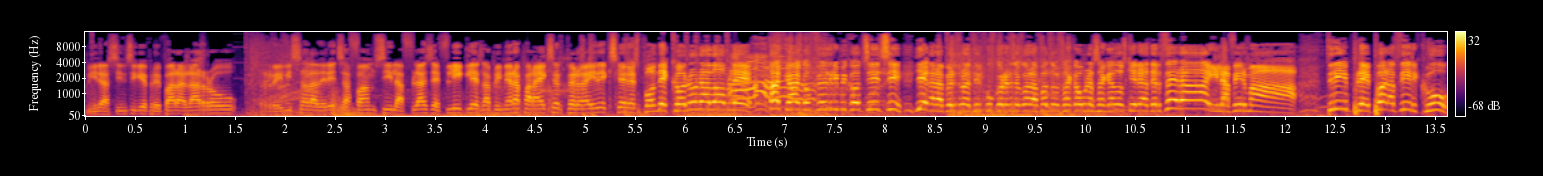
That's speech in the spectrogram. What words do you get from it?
Mira, Sinsi que prepara el arrow. Revisa a la derecha Famsi. La flash de Flickless. La primera para Exer, pero Aidex que responde con una doble. Acá con Keldrim y con Sinsi. Llega la apertura de Circu corriendo con la Phantom. Saca una, saca dos, quiere la tercera. Y la firma. Triple para Circu.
